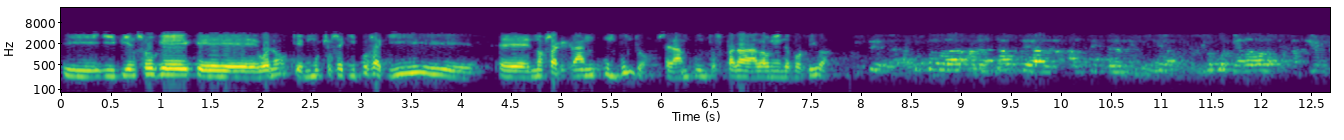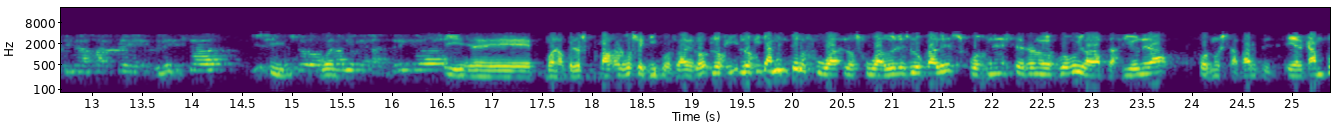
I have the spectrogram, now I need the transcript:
y, y pienso que, que, bueno, que muchos equipos aquí eh, no sacarán un punto, serán puntos para la Unión Deportiva. ha costado adaptarse al, texto de. Digo porque ha dado la sensación primera parte Sí, bueno, sí eh, bueno, pero es para los dos equipos. ¿vale? Lógicamente los jugadores locales juegan en este terreno de juego y la adaptación era por nuestra parte. En el campo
